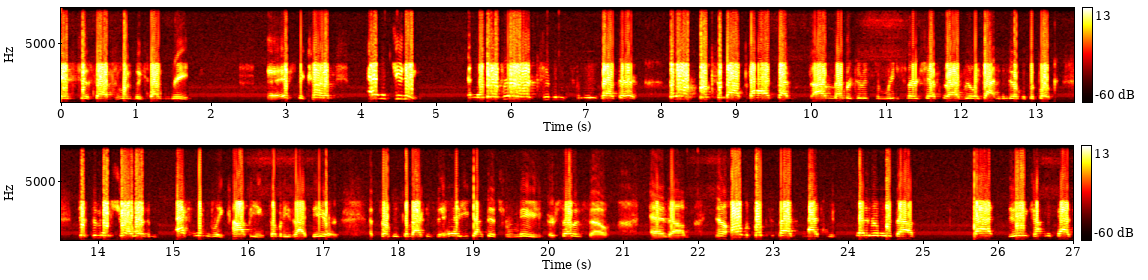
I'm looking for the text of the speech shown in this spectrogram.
It's just absolutely fun to read. Uh, it's the kind of and it's unique. And there really aren't too many stories out there. There are books about cats. I, I remember doing some research after I'd really gotten into it with the book, just to make sure I wasn't accidentally copying somebody's idea. Or somebody come back and say, "Hey, you got this from me," or so and so, and um, you know, all the books about cats are generally about cats doing kind of cat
